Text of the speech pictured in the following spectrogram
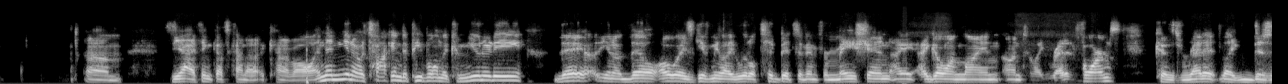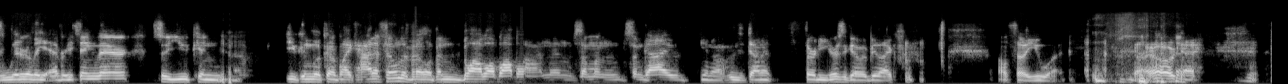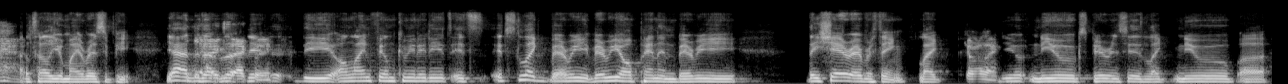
um, so yeah, I think that's kind of kind of all. And then you know, talking to people in the community, they you know they'll always give me like little tidbits of information. I, I go online onto like Reddit forums because Reddit like there's literally everything there, so you can Yeah. you can look up like how to film develop and blah blah blah blah, and then someone some guy you know who's done it 30 years ago would be like, hmm, I'll tell you what. Like, oh, okay. I'll tell you my recipe. Yeah, the, Yeah, exactly. The, the online film community, it's, it's like very very open and very. They share everything, like Totally. new new experiences, like new uh,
